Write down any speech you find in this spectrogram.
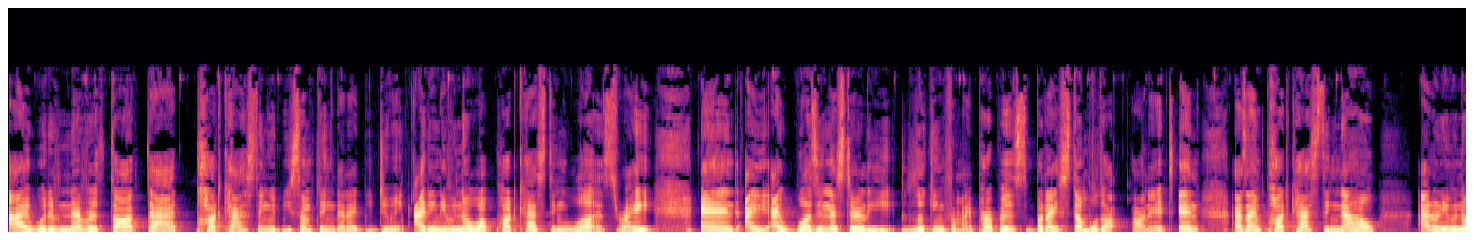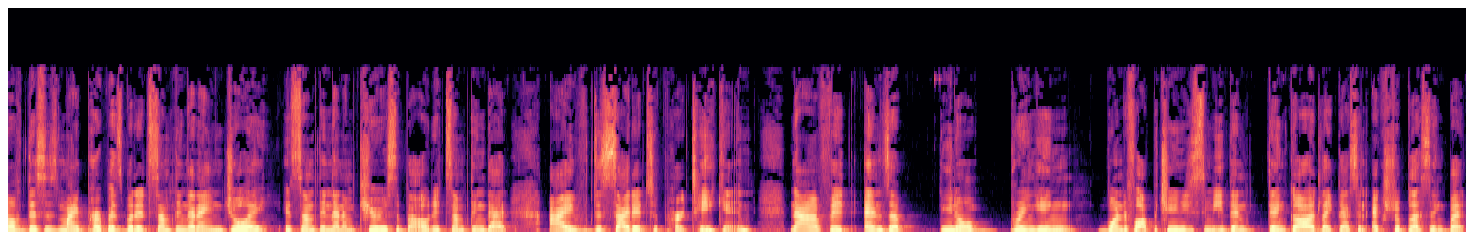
I would have never thought that podcasting would be something that I'd be doing. I didn't even know what podcasting was, right? And I, I wasn't necessarily looking for my purpose, but I stumbled on it. And as I'm podcasting now, I don't even know if this is my purpose, but it's something that I enjoy. It's something that I'm curious about. It's something that I've decided to partake in. Now, if it ends up, you know, bringing wonderful opportunities to me, then thank God, like that's an extra blessing. But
